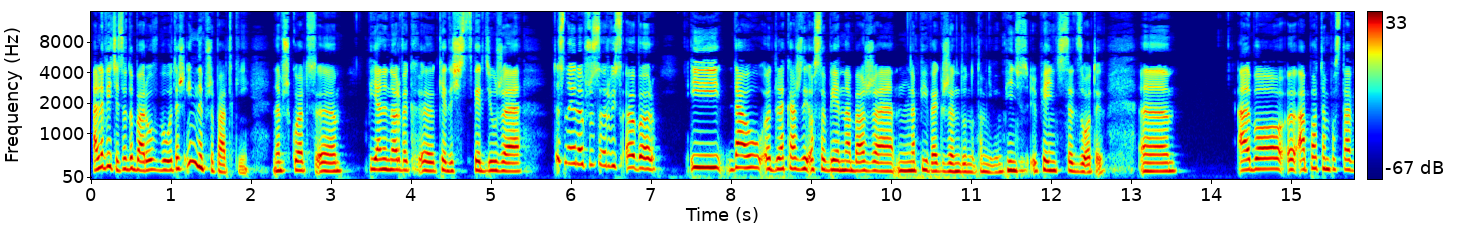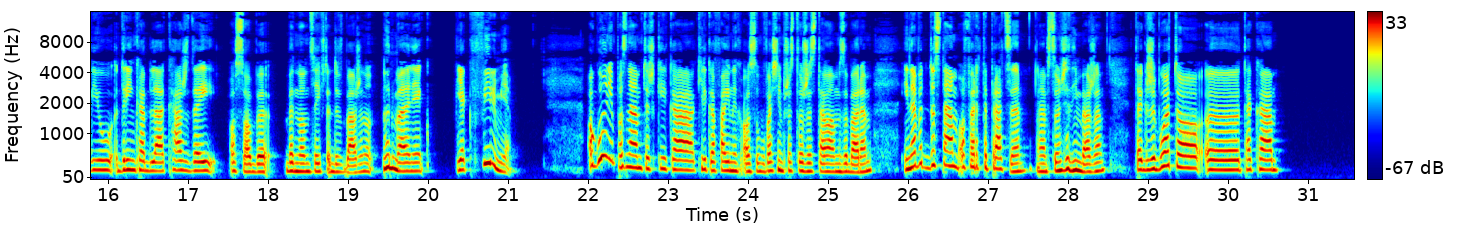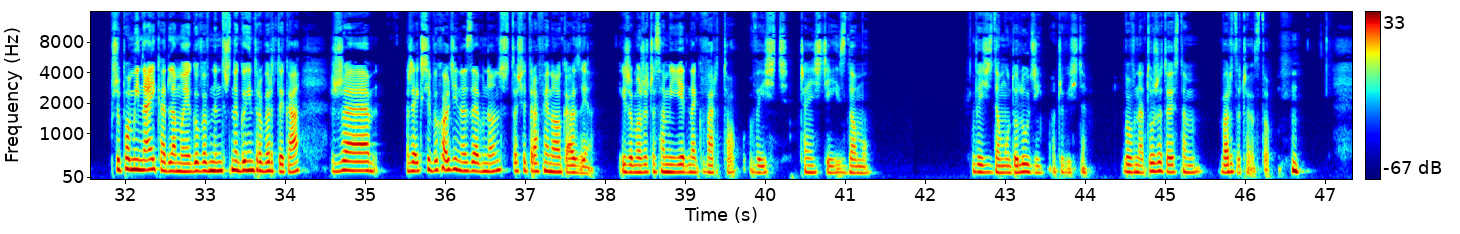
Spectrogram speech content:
Ale wiecie, co do barów, były też inne przypadki. Na przykład e, pijany Norweg e, kiedyś stwierdził, że to jest najlepszy serwis ever. I dał dla każdej osobie na barze napiwek rzędu, no tam nie wiem, 500 złotych. E, albo, a potem postawił drinka dla każdej osoby będącej wtedy w barze. No normalnie jak, jak w filmie. Ogólnie poznałam też kilka, kilka fajnych osób właśnie przez to, że stałam za barem i nawet dostałam ofertę pracy w sąsiednim barze. Także była to yy, taka przypominajka dla mojego wewnętrznego introwertyka, że, że jak się wychodzi na zewnątrz, to się trafia na okazję i że może czasami jednak warto wyjść częściej z domu. Wyjść z domu do ludzi, oczywiście, bo w naturze to jestem bardzo często.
